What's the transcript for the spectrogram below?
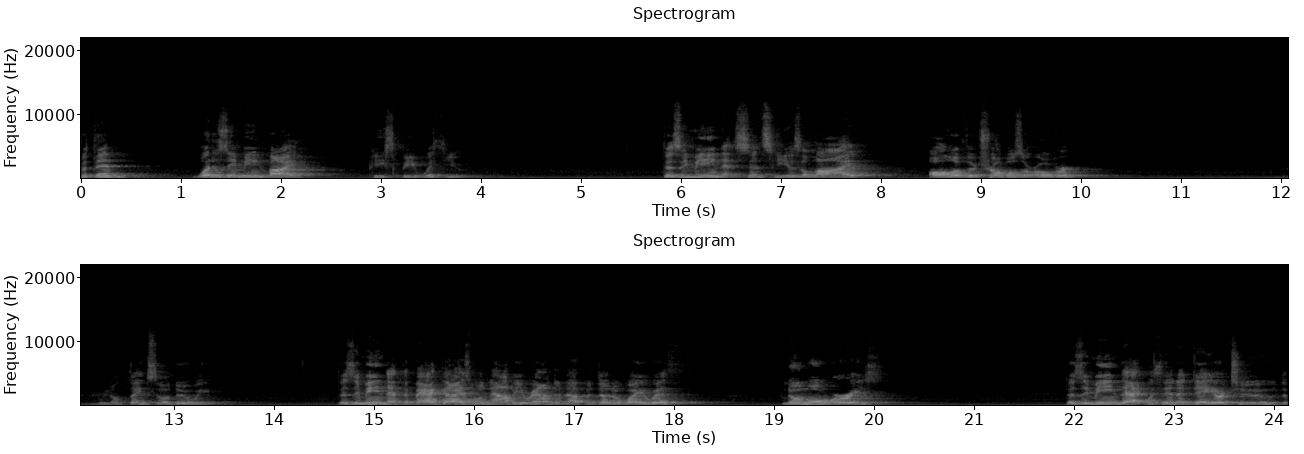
But then, what does he mean by peace be with you? Does he mean that since he is alive, all of their troubles are over? We don't think so, do we? Does he mean that the bad guys will now be rounded up and done away with? No more worries? Does he mean that within a day or two, the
